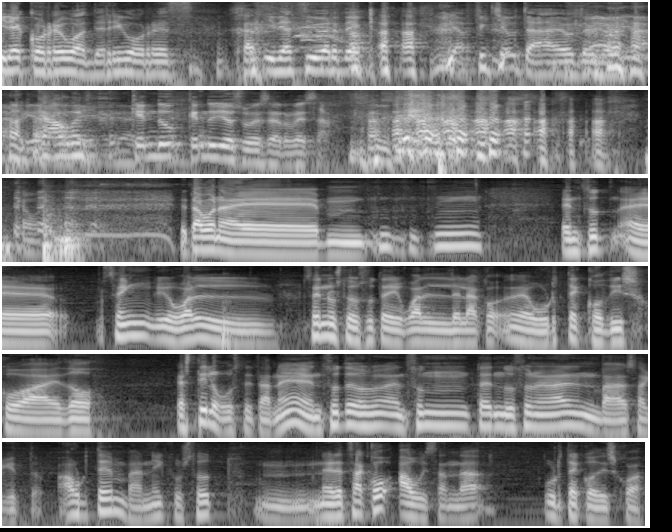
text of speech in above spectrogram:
ire korreua derrigorrez, ja- idatzi berdek, ja, fitxeuta, egoteko. Kauen. Kendu, kendu jozue zerbeza. Eta bueno, mm, Entzut, eh, zein igual, zein uste duzute igual delako, eh, urteko diskoa edo estilo guztietan, eh? Entzute, entzunten duzunenaren, ba, ez dakit, aurten, ba, nik uste dut, mm, niretzako hau izan da urteko diskoa.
